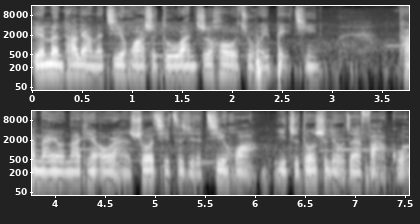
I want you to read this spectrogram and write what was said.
原本他俩的计划是读完之后就回北京。她男友那天偶然说起自己的计划，一直都是留在法国，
